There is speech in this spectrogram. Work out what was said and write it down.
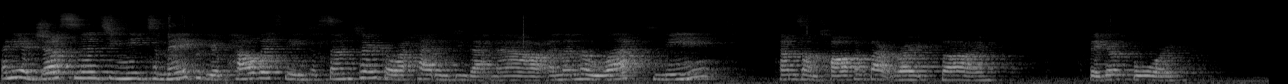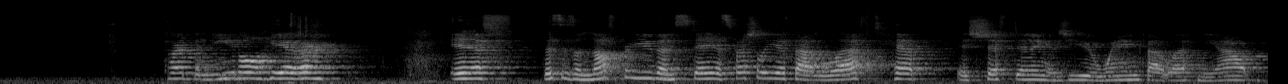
Any adjustments you need to make with your pelvis being to center, go ahead and do that now. And then the left knee comes on top of that right thigh. Figure four. Thread the needle here. If this is enough for you, then stay, especially if that left hip is shifting as you wing that left knee out.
